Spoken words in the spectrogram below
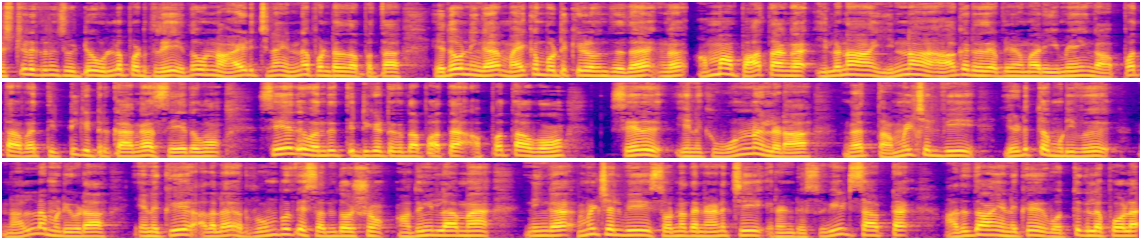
ரெஸ்ட் எடுக்கிறேன்னு சொல்லிட்டு உள்ள படுத்துட்டு ஏதோ ஒன்று ஆயிடுச்சுன்னா என்ன பண்ணுறது அப்பத்தா? ஏதோ நீங்கள் மயக்கம் போட்டு கீழே வந்ததை எங்கள் அம்மா பார்த்தாங்க. இல்லைனா என்ன ஆகிறது அப்படிங்கிற மாதிரியுமே எங்கள் அப்பத்தாவை திட்டிக்கிட்டு இருக்காங்க சேதுவும். சேது வந்து திட்டிக்கிட்டு இருக்கிறதா பார்த்த அப்பத்தாவும் சேது எனக்கு ஒன்றும் இல்லைடா. இங்கே தமிழ்ச்செல்வி எடுத்த முடிவு நல்ல முடிவுடா. எனக்கு அதில் ரொம்பவே சந்தோஷம். அதுவும் இல்லாமல் நீங்கள் தமிழ்ச்செல்வி சொன்னதை நினச்சி ரெண்டு ஸ்வீட் சாப்பிட்டேன் அதுதான் எனக்கு ஒத்துக்கல போல்.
